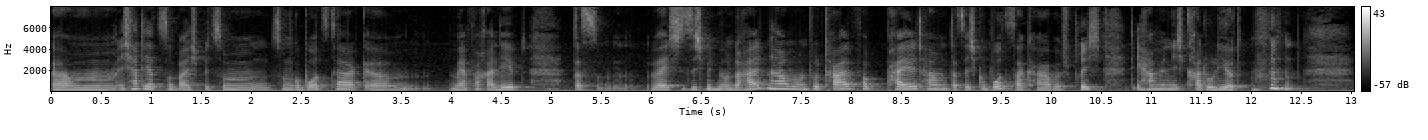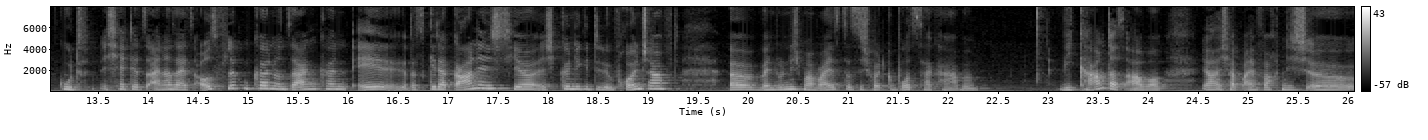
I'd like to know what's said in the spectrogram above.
Ähm, ich hatte jetzt zum Beispiel zum, zum Geburtstag ähm, mehrfach erlebt, dass welche sich mit mir unterhalten haben und total verpeilt haben, dass ich Geburtstag habe. Sprich, die haben mir nicht gratuliert. Gut, ich hätte jetzt einerseits ausflippen können und sagen können, ey, das geht ja gar nicht, hier, ich kündige dir die Freundschaft, äh, wenn du nicht mal weißt, dass ich heute Geburtstag habe. Wie kam das aber? Ja, ich habe einfach nicht äh,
